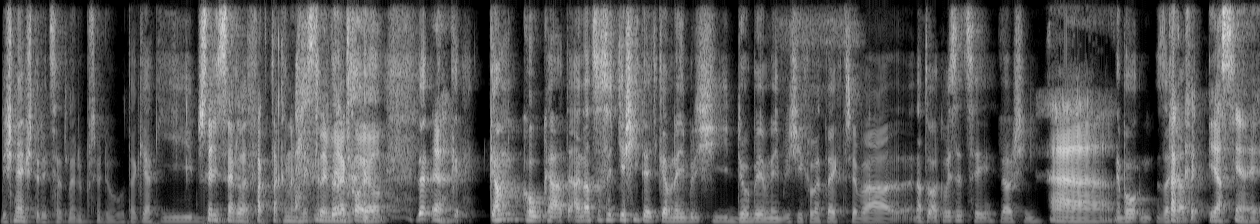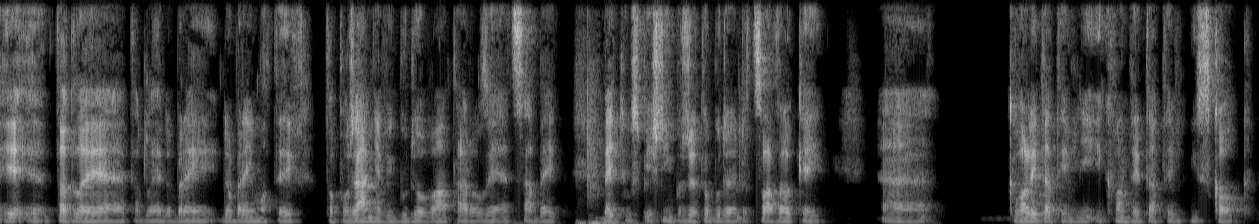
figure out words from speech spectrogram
když ne 40 let dopředu, tak jaký... 40 let, fakt tak nemyslím, jako jo. Kam koukáte a na co se těší teďka v nejbližší době, v nejbližších letech třeba na tu akvizici další? A, Nebo začátek? Tak jasně, je, tohle je, tohle je dobrý, dobrý motiv, to pořádně vybudovat a rozjet a být, být úspěšný, protože to bude docela velký eh, kvalitativní i kvantitativní skok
